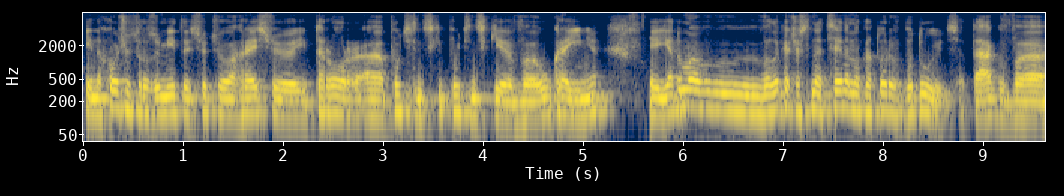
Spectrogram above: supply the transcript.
і не хочуть розуміти всю цю агресію і терор путінський путінський в Україні. І я думаю, велика частина цієї номенклатури вбудується так в,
